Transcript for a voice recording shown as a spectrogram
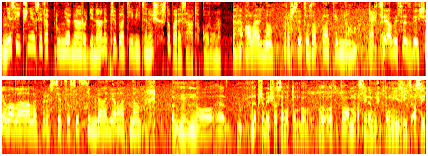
Měsíčně si tak průměrná rodina nepřiplatí více než 150 korun. Ale no, prostě to zaplatím, no. Chci, aby se zvyšovala, ale prostě co se s tím dá dělat, no. Mm, no, eh, nepřemýšlel jsem o tom, to vám asi nemůžu k tomu nic říct. Asi,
